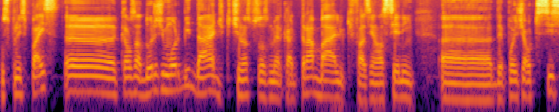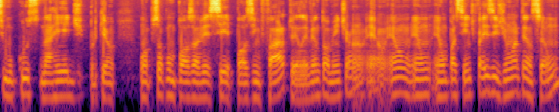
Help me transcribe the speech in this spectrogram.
os principais uh, causadores de morbidade que tiram as pessoas do mercado de trabalho, que fazem elas serem, uh, depois de altíssimo custo na rede, porque uma pessoa com pós-AVC, pós-infarto, ela eventualmente é, é, é, um, é, um, é um paciente que vai exigir uma atenção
